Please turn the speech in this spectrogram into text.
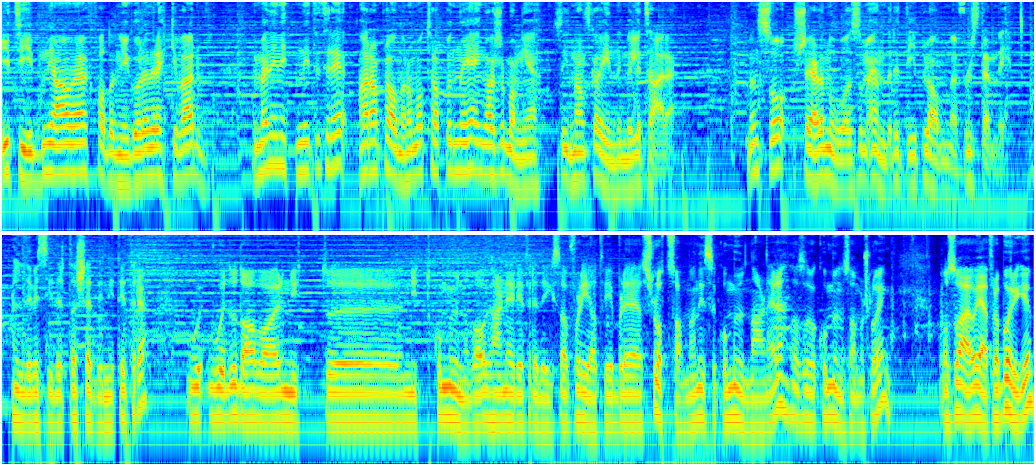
I tiden i AUF hadde Nygaard en rekke verv, men i 1993 har han planer om å trappe ned engasjementet, siden han skal inn i militæret. Men så skjer det noe som endret de planene fullstendig. Eller det vil si dette skjedde i 93 hvor, det da var nytt, uh, nytt, kommunevalg her nede i Fredrikstad fordi at vi ble slått sammen disse kommunene her nede. Altså det var kommunesammenslåing. Og så er jo jeg fra Borge.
